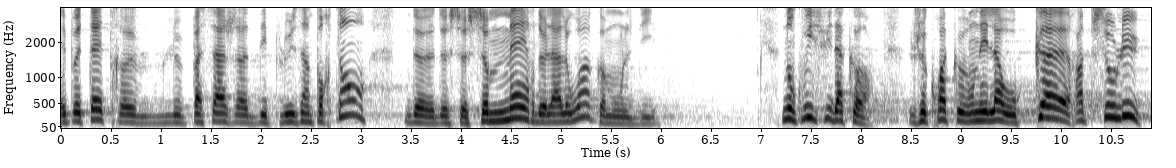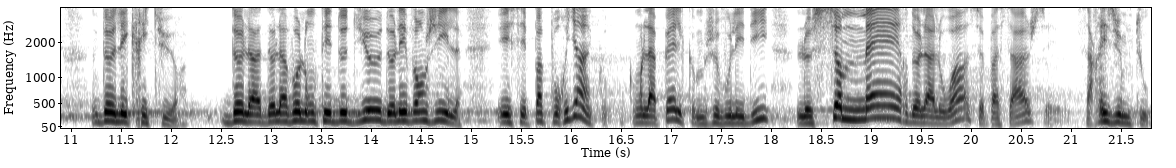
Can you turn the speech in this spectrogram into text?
est peut-être le passage des plus importants de, ce sommaire de la loi, comme on le dit. Donc oui, je suis d'accord. Je crois qu'on est là au cœur absolu de l'écriture, de la, de la volonté de Dieu, de l'évangile. Et c'est pas pour rien qu'on l'appelle, comme je vous l'ai dit, le sommaire de la loi, ce passage, ça résume tout.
